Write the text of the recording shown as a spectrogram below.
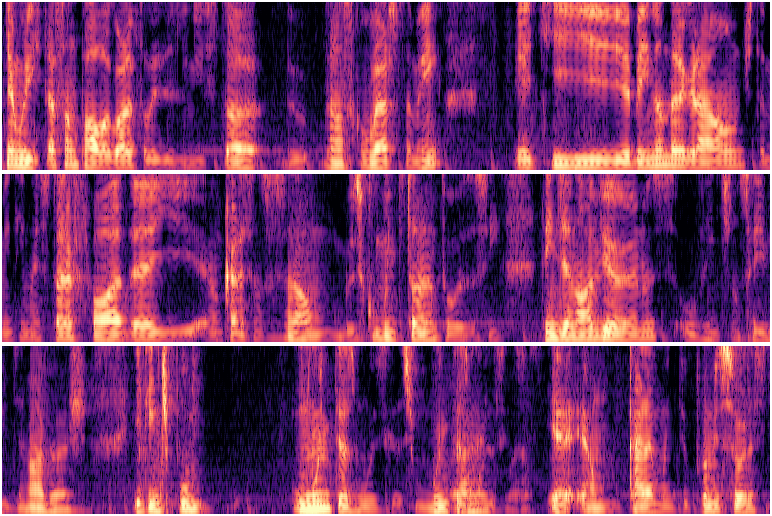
Tem um guri que tá em São Paulo, agora eu falei dele no início da, do- da nossa conversa também. E que é bem no underground, também tem uma história foda e é um cara sensacional, um músico muito talentoso, assim. Tem 19 anos, ou 20, não sei, 19 eu acho. E tem, tipo, muitas músicas, tipo, muitas Ah, músicas. é, é um cara muito promissor, assim.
